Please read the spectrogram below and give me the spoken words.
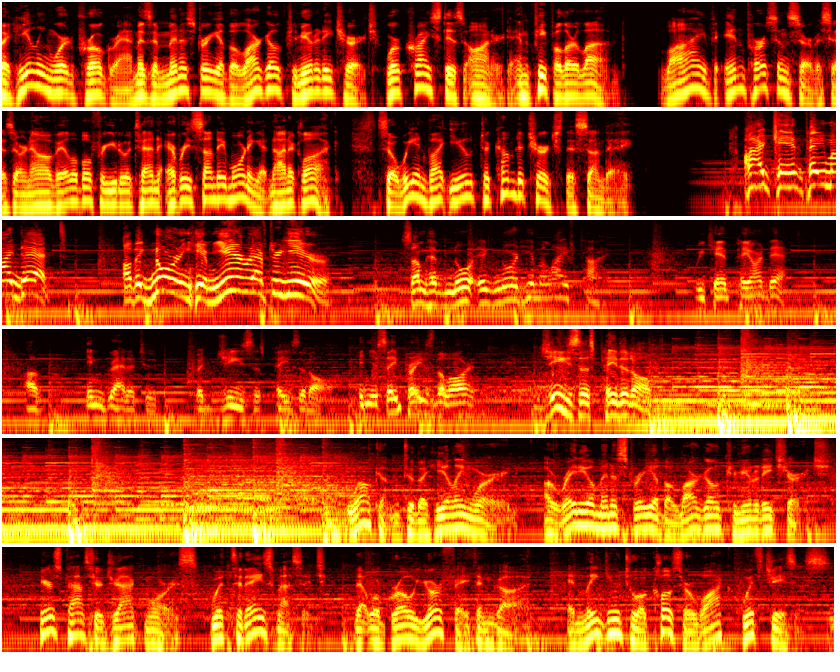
The Healing Word program is a ministry of the Largo Community Church where Christ is honored and people are loved. Live in person services are now available for you to attend every Sunday morning at 9 o'clock. So we invite you to come to church this Sunday. I can't pay my debt of ignoring him year after year. Some have nor- ignored him a lifetime. We can't pay our debt of ingratitude, but Jesus pays it all. Can you say, Praise the Lord? Jesus paid it all. Welcome to the Healing Word, a radio ministry of the Largo Community Church. Here's Pastor Jack Morris with today's message that will grow your faith in God and lead you to a closer walk with Jesus.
